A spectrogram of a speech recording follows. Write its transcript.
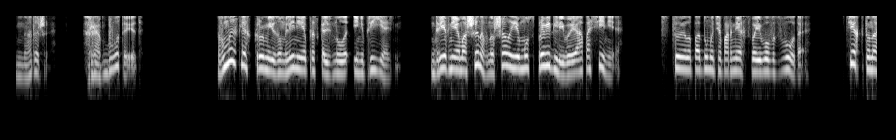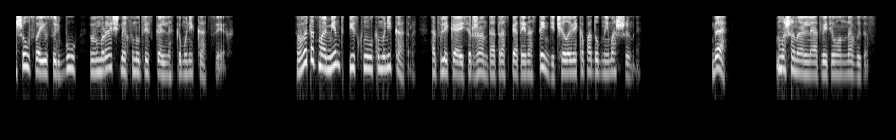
Надо же, работает. В мыслях, кроме изумления, проскользнула и неприязнь. Древняя машина внушала ему справедливые опасения. Стоило подумать о парнях своего взвода, тех, кто нашел свою судьбу в мрачных внутрискальных коммуникациях. В этот момент пискнул коммуникатор, отвлекая сержанта от распятой на стенде человекоподобной машины. «Да», — машинально ответил он на вызов.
